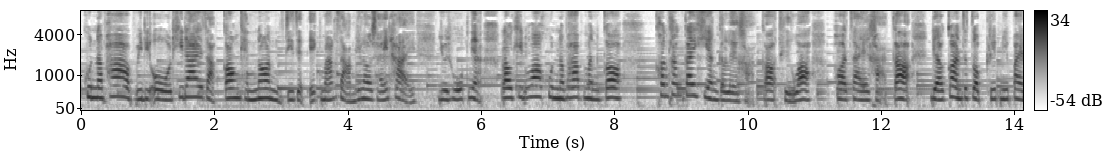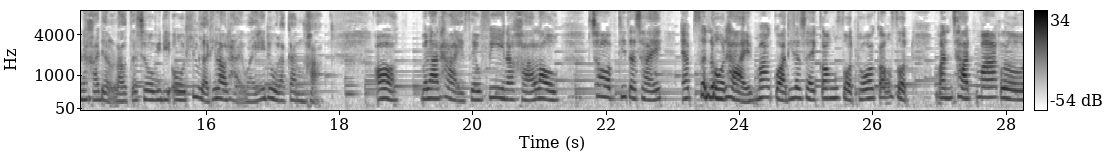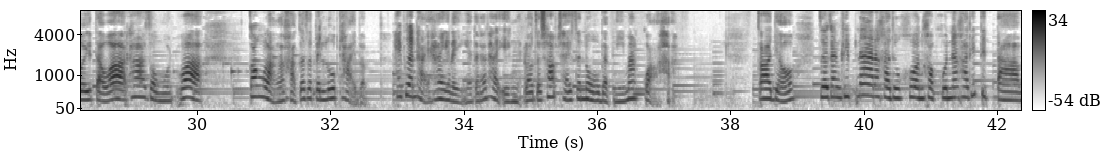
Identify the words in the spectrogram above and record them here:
คุณภาพวิดีโอที่ได้จากกล้อง Canon G7X Mark 3ที่เราใช้ถ่าย YouTube เนี่ย เราคิดว่าคุณภาพมันก็ ค่อนข้างใกล้เคียงกันเลยค่ะ ก็ถือว่าพอใจค่ะ ก็เดี๋ยวก่อนจะจบคลิปนี้ไปนะคะ เดี๋ยวเราจะโชว์วิดีโอที่เหลือที่เราถ่ายไว้ให้ดูแล้วกันค่ะอ้อเวลาถ่ายเซลฟี่นะคะ เราชอบที่จะใช้แอป Snow ถ่ายมากกว่าที่จะใช้กล้องสด เพราะว่ากล้องสดมันชัดมากเลย แต่ว่าถ้าสมมุติว่ากล้องหลังอะค่ะ ก็จะเป็นรูปถ่ายแบบให้เพื่อนถ่ายให้อะไรอย่างเงี้ยแต่ถ้าถ่ายเองเนี่ยเราจะชอบใช้ Snow แบบนี้มากกว่าค่ะ ก็เดี๋ยวเจอกันคลิปหน้านะคะ ทุกคนขอบคุณนะคะที่ติดตาม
